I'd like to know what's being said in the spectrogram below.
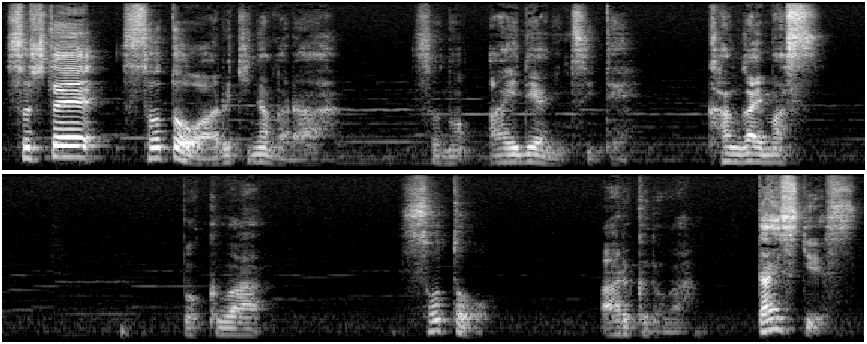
そして外を歩きながらそのアイデアについて考えます。僕は外を歩くのが大好きです。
